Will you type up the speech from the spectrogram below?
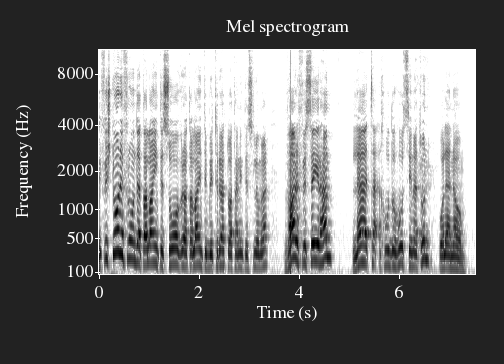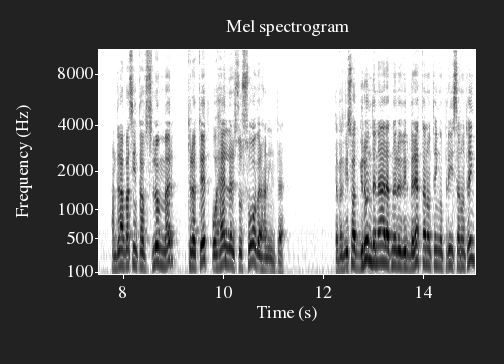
Vi förstår ifrån det att Allah inte sover, att Allah inte blir trött och att han inte slumrar. Varför säger han La ta'khuduhu sinatun wala naum. Han drabbas inte av slummer, trötthet och heller så sover han inte. Därför att vi sa att grunden är att när du vill berätta någonting och prisa någonting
